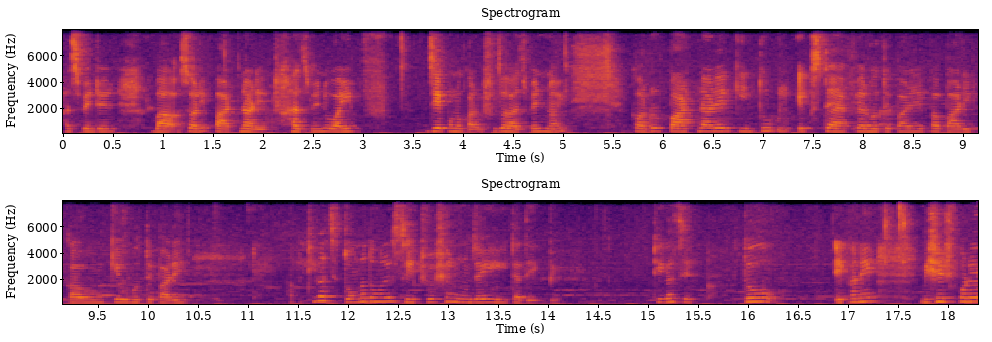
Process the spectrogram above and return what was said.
হাজব্যান্ডের বা সরি পার্টনারের হাজব্যান্ড ওয়াইফ যে কোনো কারও শুধু হাজব্যান্ড নয়। কারোর পার্টনারের কিন্তু এক্সট্রা অ্যাফেয়ার হতে পারে বা বাড়ির কাউ, কেউ হতে পারে। ঠিক আছে, তোমরা তোমাদের সিচুয়েশান অনুযায়ী এইটা দেখবে। ঠিক আছে? তো এখানে বিশেষ করে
